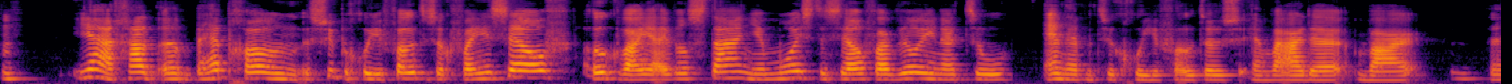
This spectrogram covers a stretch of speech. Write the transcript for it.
ja, ga, uh, heb gewoon super goede foto's ook van jezelf. Ook waar jij wil staan, je mooiste zelf, waar wil je naartoe. En heb natuurlijk goede foto's en waarden waar uh,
